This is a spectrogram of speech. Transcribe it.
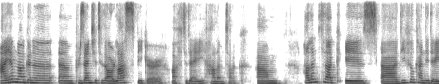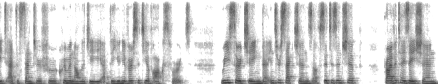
I am now going to um, present you to our last speaker of today, Hallam Tuck. Um, Hallam Tuck is a DPhil candidate at the Center for Criminology at the University of Oxford, researching the intersections of citizenship, privatization,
